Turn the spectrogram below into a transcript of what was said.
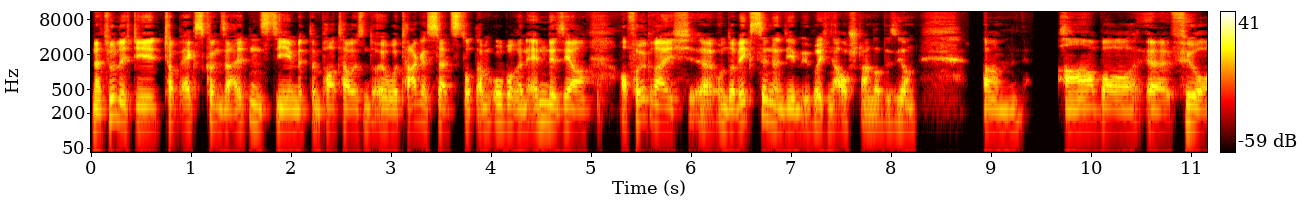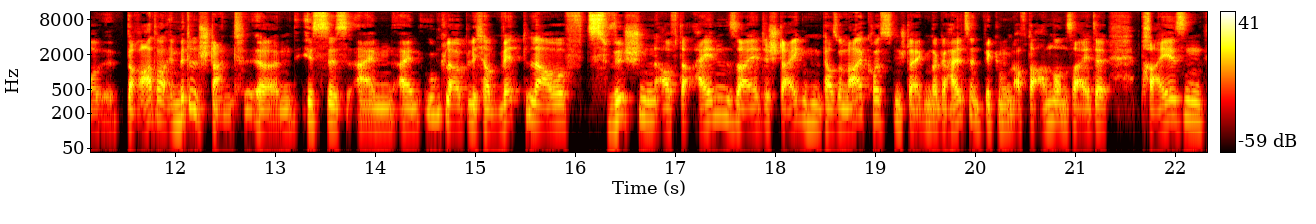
natürlich die Top-X Consultants, die mit ein paar tausend Euro Tagessatz dort am oberen Ende sehr erfolgreich äh, unterwegs sind und die im Übrigen auch standardisieren. Ähm, aber äh, für Berater im Mittelstand äh, ist es ein, ein unglaublicher Wettlauf zwischen auf der einen Seite steigenden Personalkosten, steigender Gehaltsentwicklung und auf der anderen Seite Preisen,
